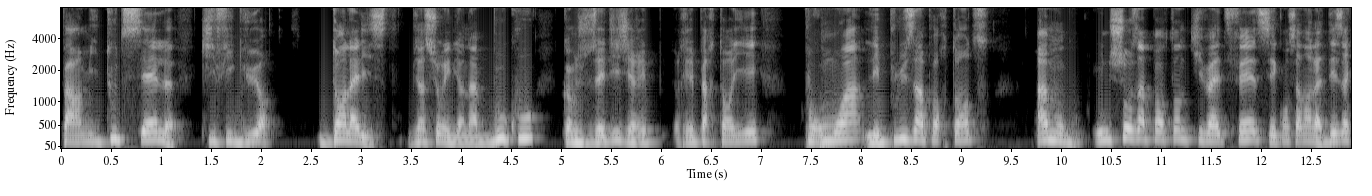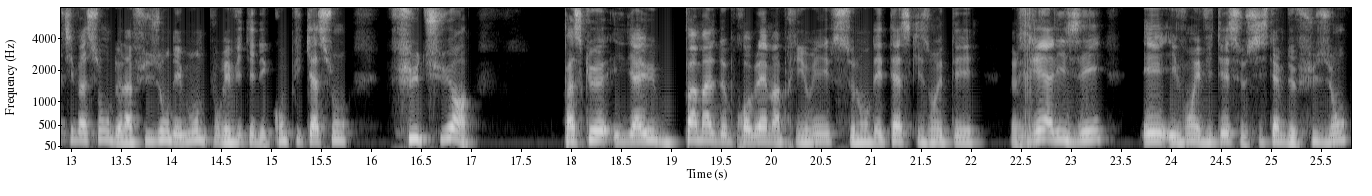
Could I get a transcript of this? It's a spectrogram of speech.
parmi toutes celles qui figurent dans la liste. Bien sûr, il y en a beaucoup. Comme je vous ai dit, j'ai répertorié pour moi les plus importantes à mon goût. Une chose importante qui va être faite, c'est concernant la désactivation de la fusion des mondes pour éviter des complications futures. Parce que il y a eu pas mal de problèmes a priori selon des tests qui ont été réalisés et ils vont éviter ce système de fusion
